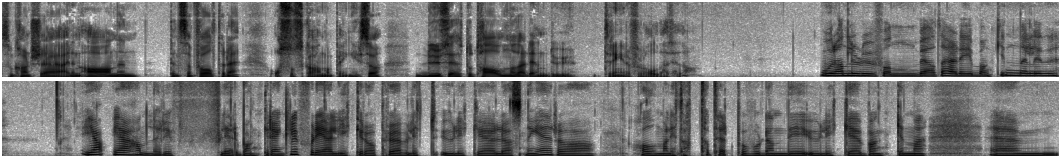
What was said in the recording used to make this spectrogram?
som kanskje er en annen enn den som forvalter det, også skal ha noe penger. Så du ser totalen, og det er den du trenger å forholde deg til da. Hvor handler du fond, Beate? Er det i banken, eller? Ja, jeg handler i flere banker egentlig, fordi jeg liker å prøve litt ulike løsninger og holde meg litt oppdatert på hvordan de ulike bankene um,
